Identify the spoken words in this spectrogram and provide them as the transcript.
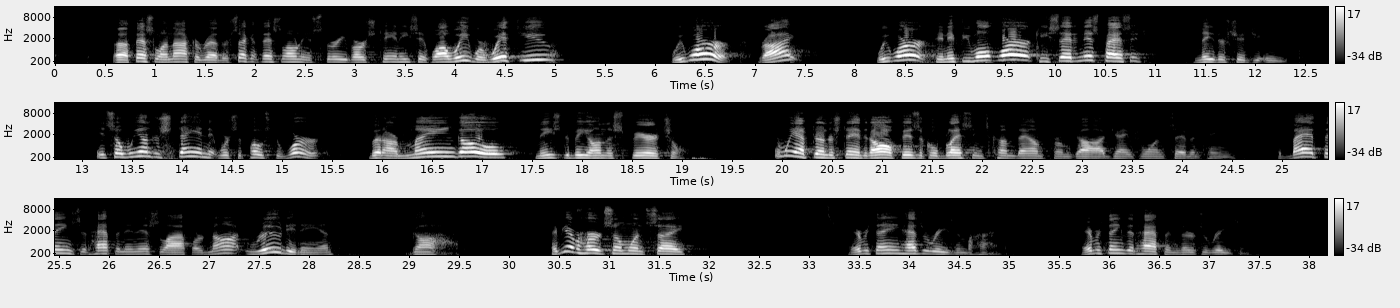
uh, Thessalonica rather, 2 Thessalonians 3, verse 10. He said, While we were with you, we worked, right? We worked. And if you won't work, he said in this passage, neither should you eat. And so we understand that we're supposed to work, but our main goal needs to be on the spiritual. And we have to understand that all physical blessings come down from God, James 1:17. The bad things that happen in this life are not rooted in God. Have you ever heard someone say, everything has a reason behind it? Everything that happened, there's a reason.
